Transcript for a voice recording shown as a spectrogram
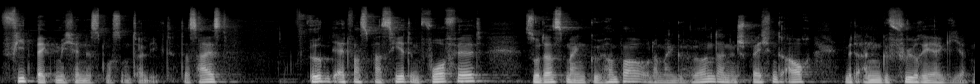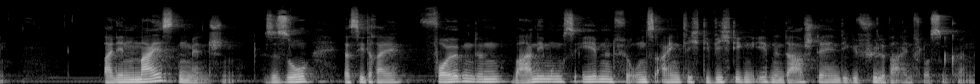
Feedback-Mechanismus unterliegt. Das heißt, irgendetwas passiert im Vorfeld, sodass mein Körper oder mein Gehirn dann entsprechend auch mit einem Gefühl reagieren. Bei den meisten Menschen ist es so, dass die drei folgenden Wahrnehmungsebenen für uns eigentlich die wichtigen Ebenen darstellen, die Gefühle beeinflussen können.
